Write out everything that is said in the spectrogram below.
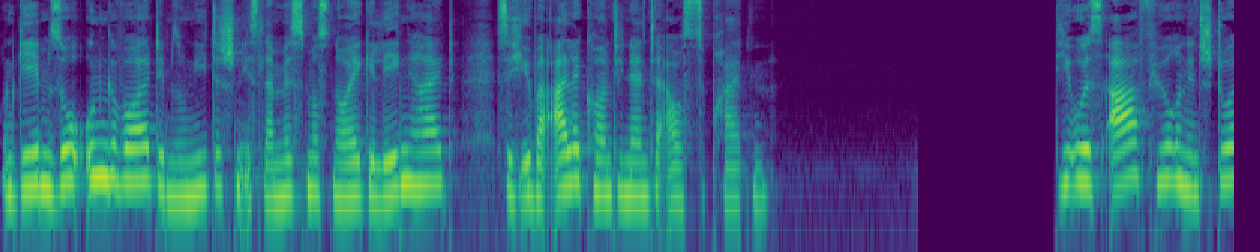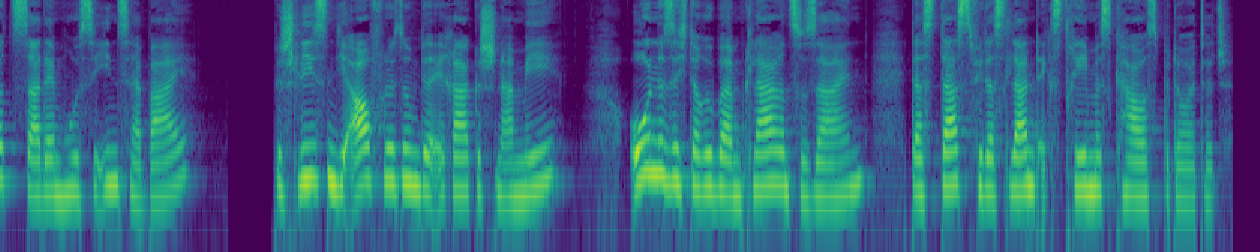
und geben so ungewollt dem sunnitischen Islamismus neue Gelegenheit, sich über alle Kontinente auszubreiten. Die USA führen den Sturz Saddam Husseins herbei, beschließen die Auflösung der irakischen Armee, ohne sich darüber im Klaren zu sein, dass das für das Land extremes Chaos bedeutet.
